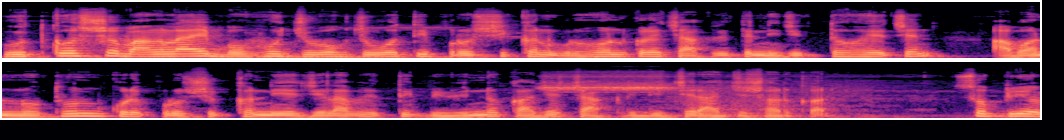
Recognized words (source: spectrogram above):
উৎকর্ষ বাংলায় বহু যুবক, যুবতী প্রশিক্ষণ গ্রহণ করে চাকরিতে নিযুক্ত হয়েছেন। আবার নতুন করে প্রশিক্ষণ নিয়ে জেলাভিত্তিক বিভিন্ন কাজে চাকরি দিচ্ছে রাজ্য সরকার। সো প্রিয়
